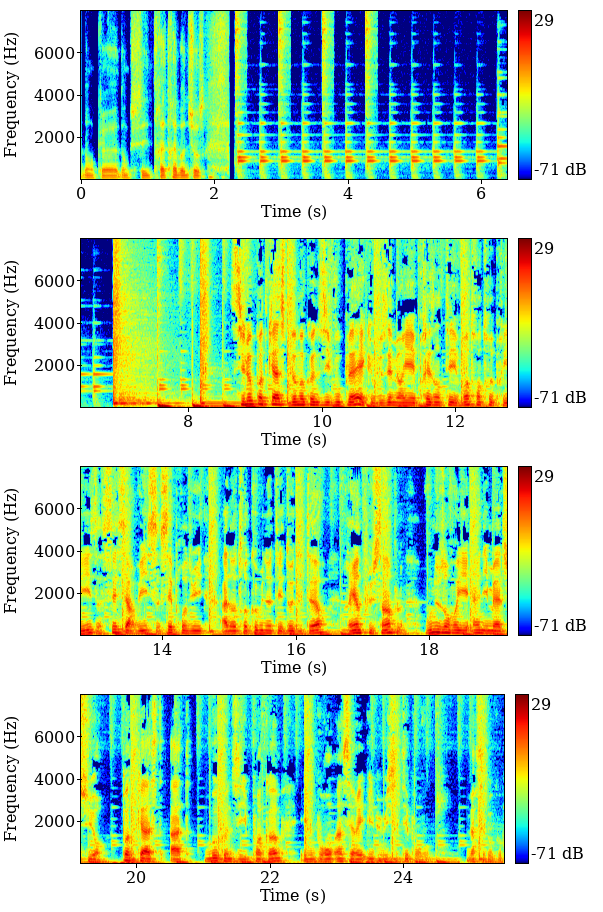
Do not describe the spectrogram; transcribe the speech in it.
donc, donc c'est une très très bonne chose. Si le podcast de Mokonzi vous plaît et que vous aimeriez présenter votre entreprise, ses services, ses produits à notre communauté d'auditeurs, rien de plus simple, vous nous envoyez un email sur podcast at et nous pourrons insérer une publicité pour vous. Merci beaucoup.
